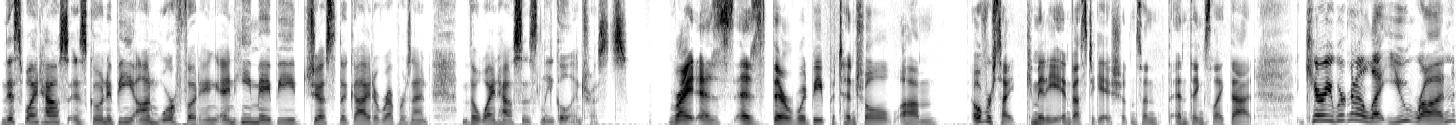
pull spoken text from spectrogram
this White House is going to be on war footing, and he may be just the guy to represent the White House's legal interests. Right, as as there would be potential um, oversight committee investigations and, and things like that. Carrie, we're going to let you run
